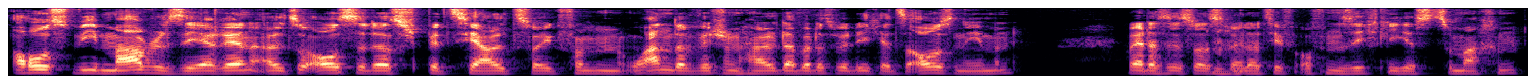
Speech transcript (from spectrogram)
aus wie Marvel-Serien, also außer das Spezialzeug von WandaVision halt, aber das würde ich jetzt ausnehmen, weil das ist was Mhm. relativ Offensichtliches zu machen.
